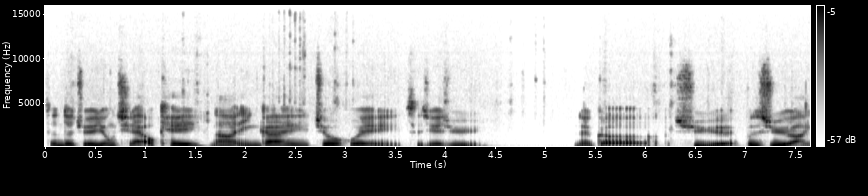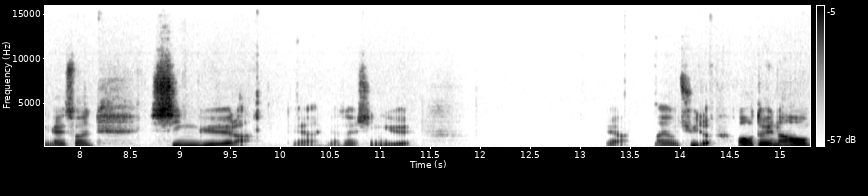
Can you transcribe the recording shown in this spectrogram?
真的觉得用起来 OK，那应该就会直接去。那个续约不是续约啊，应该算新约啦，对啊，应该算新约，对啊，蛮有趣的哦。对，然后，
